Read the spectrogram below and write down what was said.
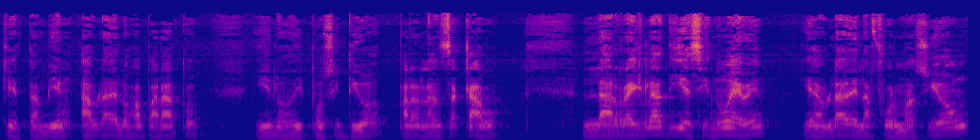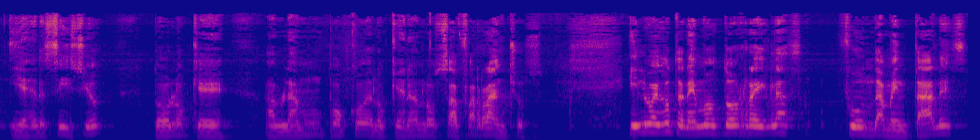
que también habla de los aparatos y los dispositivos para lanzacabos. La regla 19, que habla de la formación y ejercicio, todo lo que hablamos un poco de lo que eran los zafarranchos. Y luego tenemos dos reglas fundamentales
